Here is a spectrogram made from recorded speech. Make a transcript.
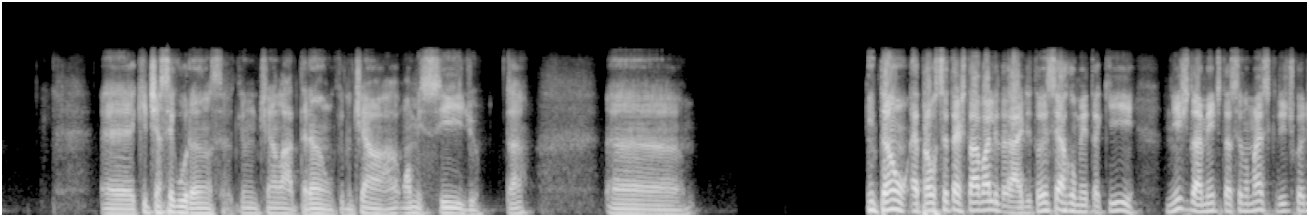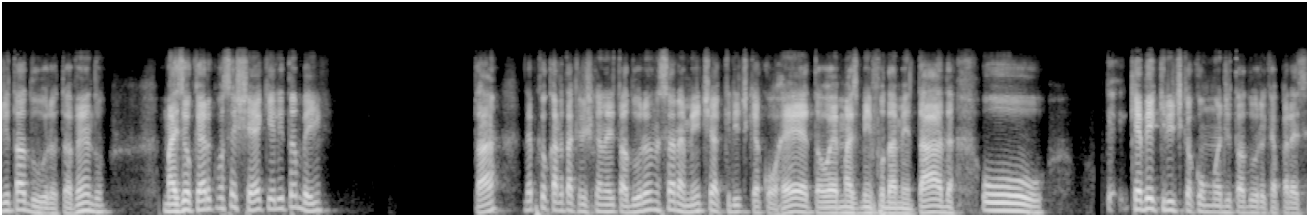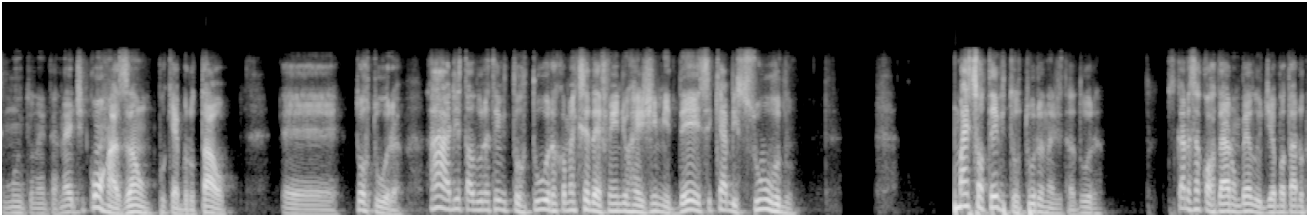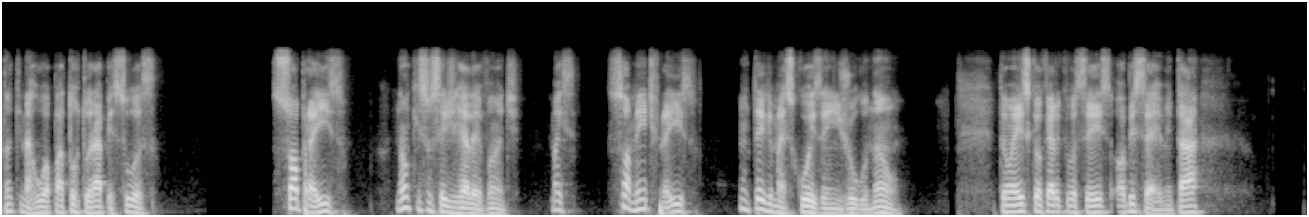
é, que tinha segurança, que não tinha ladrão, que não tinha homicídio, tá? Uh, então, é para você testar a validade. Então, esse argumento aqui, nitidamente, está sendo mais crítico à ditadura, tá vendo? Mas eu quero que você cheque ele também. Tá? Não é porque o cara está criticando a ditadura, necessariamente a crítica é correta, ou é mais bem fundamentada, ou quer ver crítica como uma ditadura que aparece muito na internet, com razão, porque é brutal é, tortura. Ah, a ditadura teve tortura, como é que você defende um regime desse? Que absurdo. Mas só teve tortura na ditadura? Os caras acordaram um belo dia, botaram o tanque na rua para torturar pessoas? Só para isso? Não que isso seja relevante, mas somente para isso? Não teve mais coisa em jogo, não? Então é isso que eu quero que vocês observem, tá?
